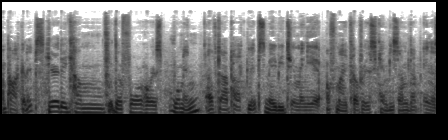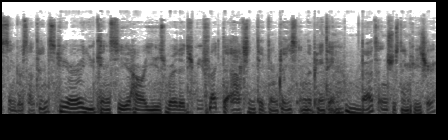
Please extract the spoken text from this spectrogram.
Apocalypse. Here they come for the four horse woman of the apocalypse. Maybe too many of my covers can be summed up in a single sentence. Here you can see how I use Reddit to reflect the action taking place in the painting. That's an interesting feature.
